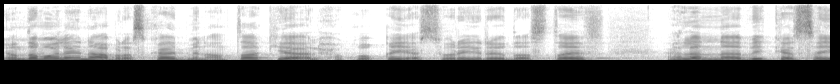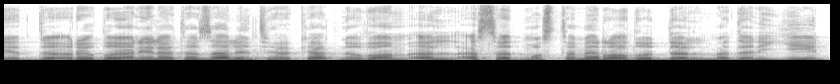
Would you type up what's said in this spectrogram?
ينضم إلينا عبر سكايب من أنطاكيا الحقوقي السوري رضا سطيف. أهلا بك سيد رضا يعني لا تزال انتهاكات نظام الأسد مستمرة ضد المدنيين.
